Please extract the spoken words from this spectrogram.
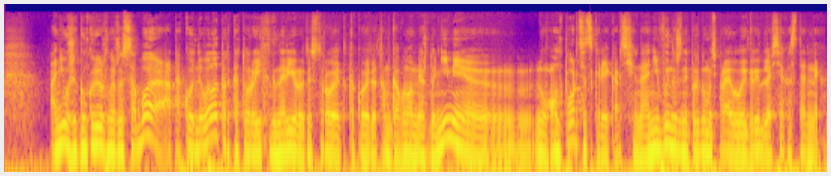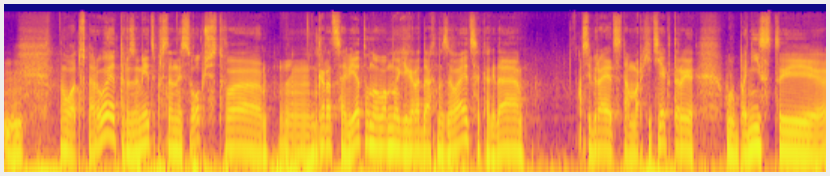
они уже конкурируют между собой, а такой девелопер, который их игнорирует и строит какое-то там говно между ними, э, ну, он портит скорее картины. Они вынуждены придумать правила игры для всех остальных. Mm-hmm. Вот. Второе, это, разумеется, профессиональное сообщество, городсовет, оно во многих городах называется, когда собираются там архитекторы, урбанисты,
